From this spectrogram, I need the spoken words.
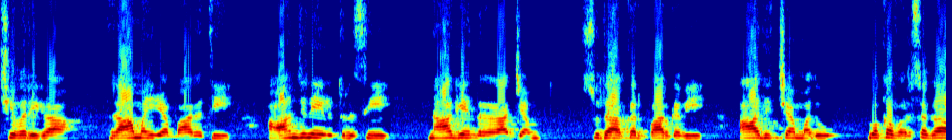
చివరిగా రామయ్య భారతి ఆంజనేయులు తులసి నాగేంద్ర రాజ్యం సుధాకర్ భార్గవి ఆదిత్య మధు ఒక వరుసగా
